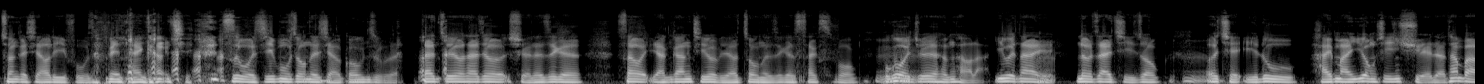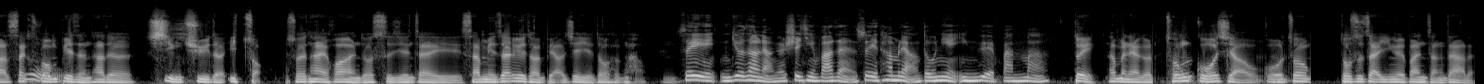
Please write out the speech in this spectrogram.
穿个小礼服在那边弹钢琴，是我心目中的小公主了。但最后他就选了这个稍微阳刚气味比较重的这个萨克斯风。不过我觉得很好啦，因为他也。乐在其中，而且一路还蛮用心学的。他把萨克斯风变成他的兴趣的一种，所以他也花很多时间在上面，在乐团表现也都很好。所以你就让两个事情发展，所以他们两个都念音乐班吗？对他们两个从国小、国中都是在音乐班长大的。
